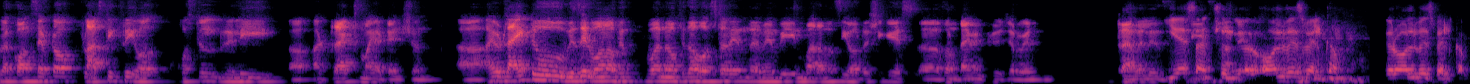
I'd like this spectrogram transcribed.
the concept of plastic free hostel really attracts my attention uh, I would like to visit one of the, one of the hostel in uh, maybe in Varanasi or Rishikesh uh, sometime in future when travel is. Yes, Anshul, you're always welcome. You're always welcome.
